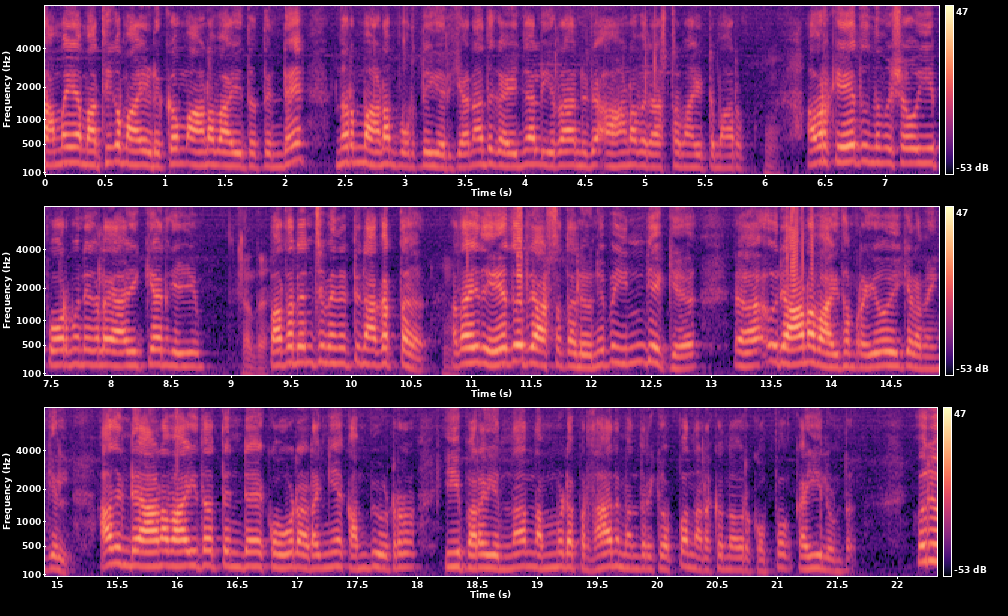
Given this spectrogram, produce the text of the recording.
സമയം അധികമായി എടുക്കും ആണവായുധത്തിന്റെ നിർമ്മാണം പൂർത്തീകരിക്കാൻ. അത് കഴിഞ്ഞാൽ ഇറാൻ ഒരു ആണവ രാഷ്ട്രമായിട്ട് മാറും. അവർക്ക് ഏത് നിമിഷവും ഈ പോർമുനകളെ അയക്കാൻ കഴിയും. പതിനഞ്ച് മിനിറ്റിനകത്ത് അതായത് ഏതൊരു രാഷ്ട്രത്തലവനും ഇപ്പോൾ ഇന്ത്യയ്ക്ക് ഒരു ആണവായുധം പ്രയോഗിക്കണമെങ്കിൽ അതിന്റെ ആണവായുധത്തിന്റെ കോഡ് അടങ്ങിയ കമ്പ്യൂട്ടർ ഈ പറയുന്ന നമ്മുടെ പ്രധാനമന്ത്രിക്കൊപ്പം നടക്കുന്നവർക്കൊപ്പം കയ്യിലുണ്ട്. ഒരു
